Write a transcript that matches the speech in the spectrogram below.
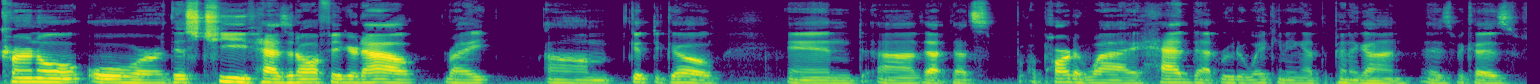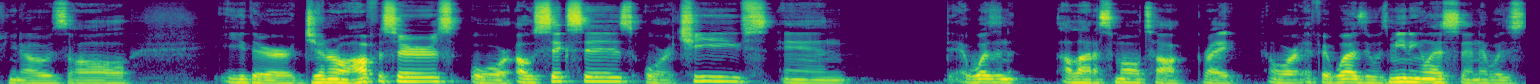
colonel or this chief has it all figured out, right? Um, good to go, and uh, that that's a part of why I had that rude awakening at the Pentagon is because you know it was all either general officers or 06s or chiefs, and it wasn't a lot of small talk, right? Or if it was, it was meaningless and it was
